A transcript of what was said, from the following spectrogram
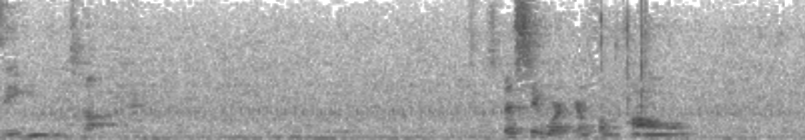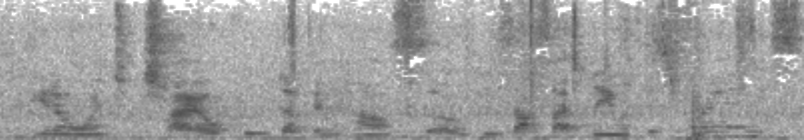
same time. Especially working from home. You don't want your child cooped up in the house, so he's outside playing with his friends,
